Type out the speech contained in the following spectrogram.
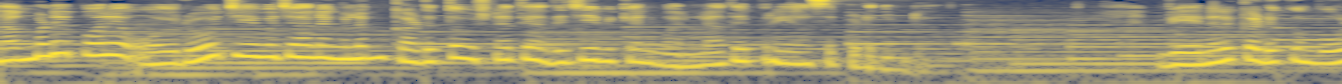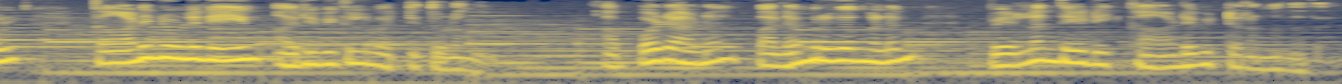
നമ്മളെ പോലെ ഓരോ ജീവജാലങ്ങളും കടുത്ത ഉഷ്ണത്തെ അതിജീവിക്കാൻ വല്ലാതെ പ്രയാസപ്പെടുന്നുണ്ട്. വേനൽ കടുക്കുമ്പോൾ കാടിനുള്ളിലെയും അരുവികൾ വറ്റിത്തുടങ്ങും. അപ്പോഴാണ് പല മൃഗങ്ങളും വെള്ളം തേടി കാട് വിട്ടിറങ്ങുന്നത്.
